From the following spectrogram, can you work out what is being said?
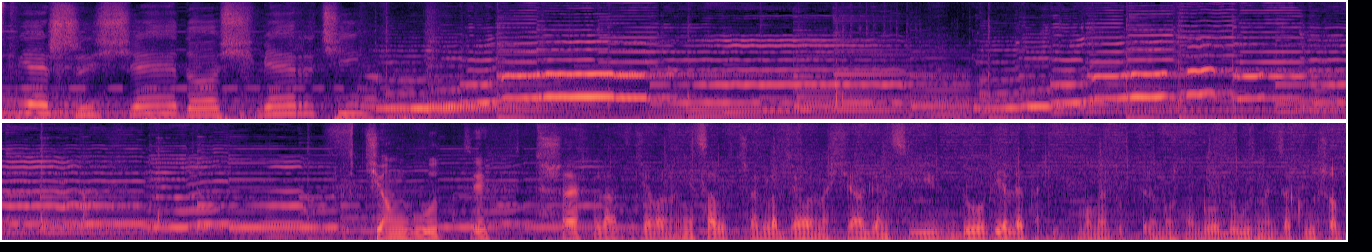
spieszy się do śmierci. W ciągu tych trzech lat, działal- niecałych trzech lat działalności agencji było wiele takich momentów, które można byłoby uznać za kluczowe.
